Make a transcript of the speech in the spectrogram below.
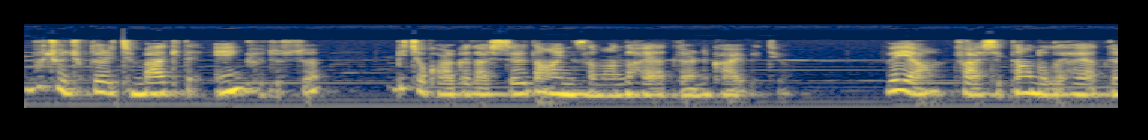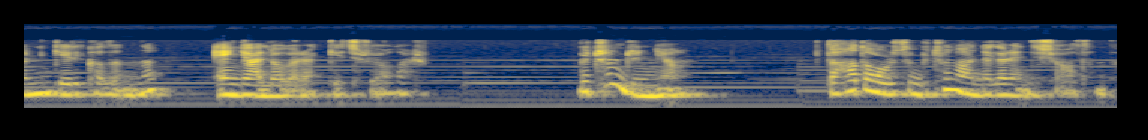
bu çocuklar için belki de en kötüsü birçok arkadaşları da aynı zamanda hayatlarını kaybediyor. Veya felçlikten dolayı hayatlarının geri kalanını engelli olarak geçiriyorlar. Bütün dünya, daha doğrusu bütün anneler endişe altında.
